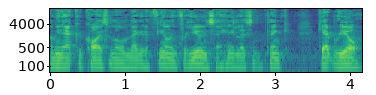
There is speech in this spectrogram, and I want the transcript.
I mean, that could cause a little negative feeling for you and say, hey, listen, think, get real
